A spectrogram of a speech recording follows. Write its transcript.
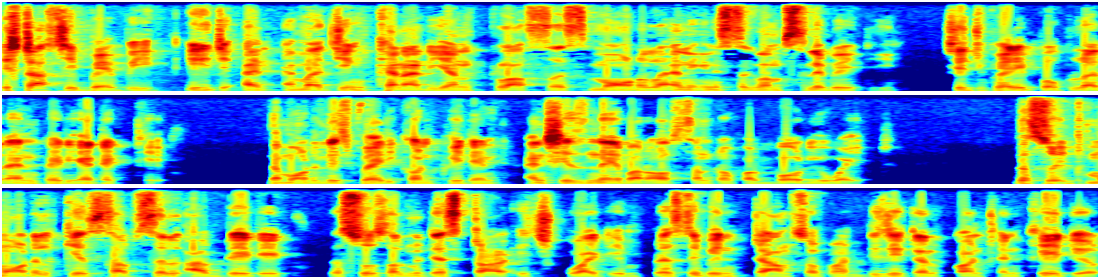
Stacy Baby is an emerging Canadian plus-size model and Instagram celebrity. She is very popular and very addictive. The model is very confident and she is never awesome of her body weight. The sweet model keeps herself updated. The social media star is quite impressive in terms of her digital content creator.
